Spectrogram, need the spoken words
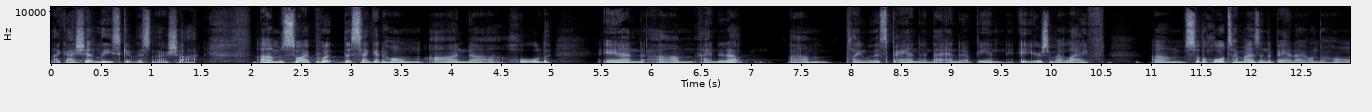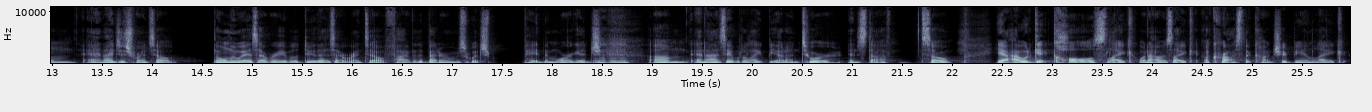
Like I should at least give this another shot. Um, so I put the second home on, uh, hold and, um, I ended up, um, playing with this band and that ended up being eight years of my life. Um, so the whole time I was in the band, I owned the home and I just rent out. The only way I was ever able to do that is I rented out five of the bedrooms, which paid the mortgage. Um, and I was able to like be out on tour and stuff. So yeah, I would get calls like when I was like across the country being like,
